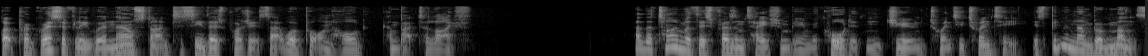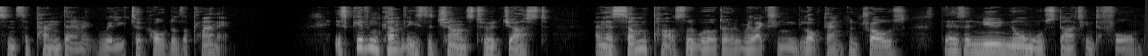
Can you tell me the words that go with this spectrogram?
But progressively we're now starting to see those projects that were put on hold come back to life. At the time of this presentation being recorded in June 2020, it's been a number of months since the pandemic really took hold of the planet. It's given companies the chance to adjust and as some parts of the world are relaxing lockdown controls, there's a new normal starting to form.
